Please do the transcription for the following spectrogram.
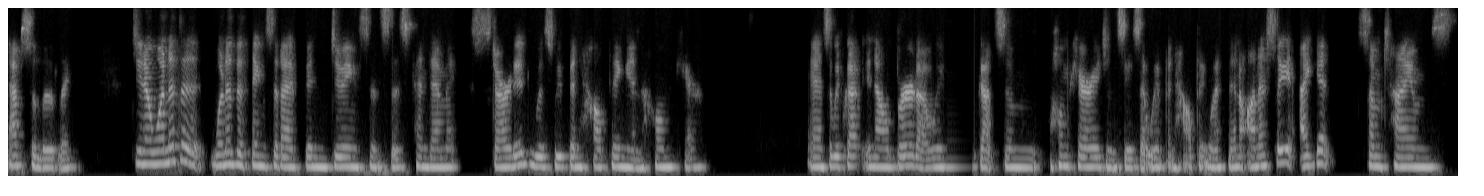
absolutely. Do you know one of the one of the things that I've been doing since this pandemic started was we've been helping in home care. And so we've got in Alberta, we've got some home care agencies that we've been helping with. And honestly, I get sometimes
